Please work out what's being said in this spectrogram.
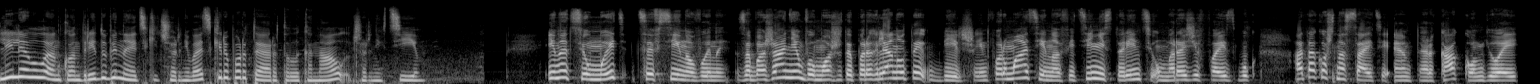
Лілія Луленко, Андрій Дубінецький, Чернівецький репортер, телеканал Чернівці. І на цю мить це всі новини. За бажанням ви можете переглянути більше інформації на офіційній сторінці у мережі Facebook, а також на сайті mtrk.com.ua.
